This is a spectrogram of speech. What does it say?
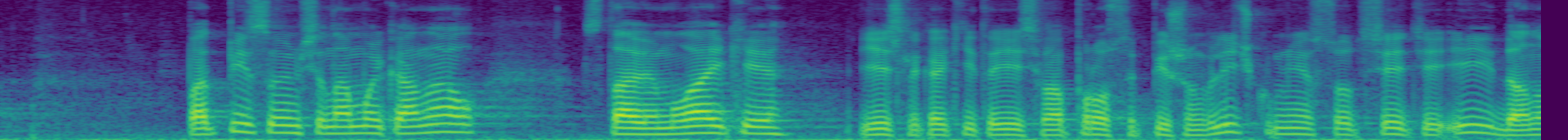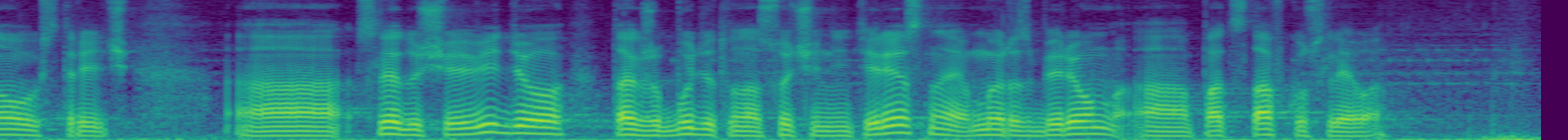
подписываемся на мой канал, ставим лайки. Если какие-то есть вопросы, пишем в личку мне в соцсети. И до новых встреч. Э, следующее видео также будет у нас очень интересное. Мы разберем подставку слева.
